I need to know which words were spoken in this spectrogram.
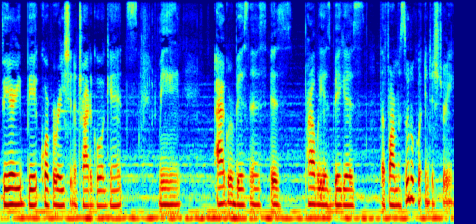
very big corporation to try to go against. I mean, agribusiness is probably as big as the pharmaceutical industry.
